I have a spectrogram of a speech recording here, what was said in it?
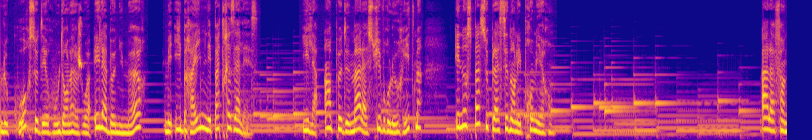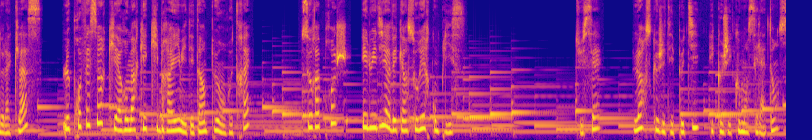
Le cours se déroule dans la joie et la bonne humeur, mais Ibrahim n'est pas très à l'aise. Il a un peu de mal à suivre le rythme et n'ose pas se placer dans les premiers rangs. À la fin de la classe, le professeur qui a remarqué qu'Ibrahim était un peu en retrait se rapproche et lui dit avec un sourire complice Tu sais, Lorsque j'étais petit et que j'ai commencé la danse,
